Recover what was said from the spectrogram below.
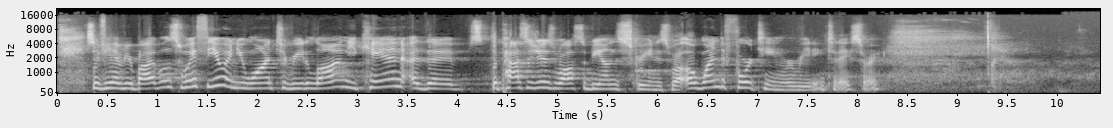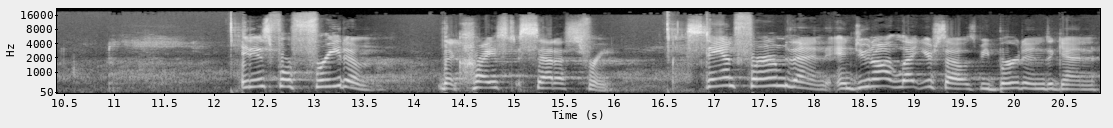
So if you have your Bibles with you and you want to read along, you can. Uh, the, the passages will also be on the screen as well. Oh, 1 to 14 we're reading today, sorry. It is for freedom that Christ set us free. Stand firm then, and do not let yourselves be burdened again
